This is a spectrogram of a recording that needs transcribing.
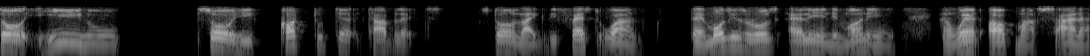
"So he who, so he cut two ta- tablets, stone like the first one. Then Moses rose early in the morning and went up Mount Sinai,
